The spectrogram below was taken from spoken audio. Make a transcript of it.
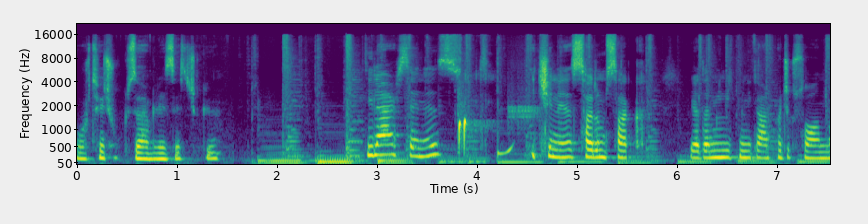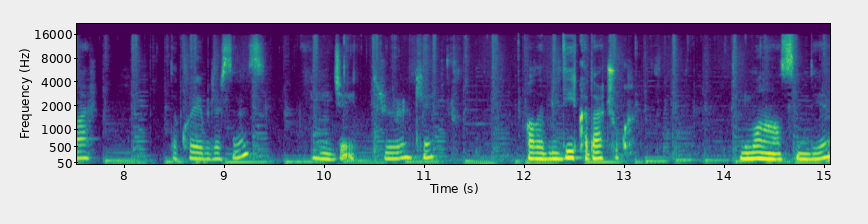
ortaya çok güzel bir lezzet çıkıyor. Dilerseniz içine sarımsak ya da minik minik arpacık soğanlar da koyabilirsiniz. İyice ittiriyorum ki alabildiği kadar çok limon alsın diye.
